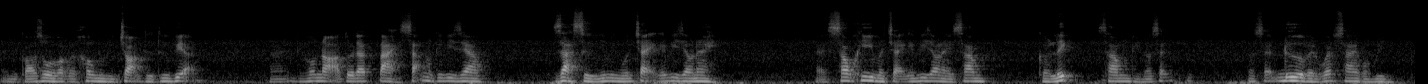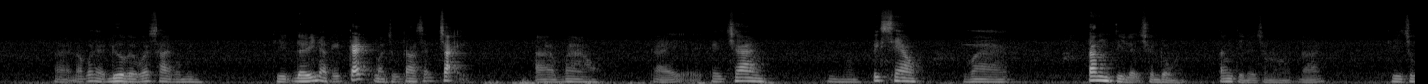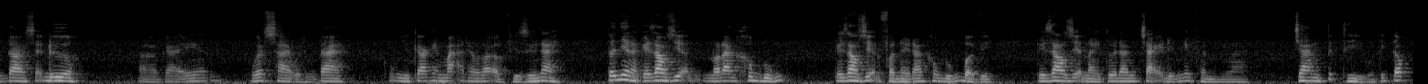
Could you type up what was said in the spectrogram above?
mình có rồi hoặc là không thì mình chọn từ thư viện. Đấy, thì hôm nọ tôi đã tải sẵn một cái video. Giả sử như mình muốn chạy cái video này. Đấy, sau khi mà chạy cái video này xong click xong thì nó sẽ nó sẽ đưa về website của mình. Đấy, nó có thể đưa về website của mình. Thì đấy là cái cách mà chúng ta sẽ chạy à, vào cái cái trang um, pixel và tăng tỷ lệ chuyển đổi tăng tỷ lệ chuyển đổi. Đấy. Thì chúng ta sẽ đưa uh, cái website của chúng ta cũng như các cái mã theo dõi ở phía dưới này. Tất nhiên là cái giao diện nó đang không đúng cái giao diện phần này đang không đúng bởi vì cái giao diện này tôi đang chạy đến cái phần là trang tức thì của tiktok.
